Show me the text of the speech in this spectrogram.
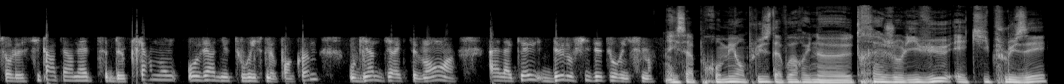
sur le site internet de Clermont tourisme.com ou bien directement à l'accueil de l'Office de tourisme. Et ça promet en plus d'avoir une euh, très jolie vue et qui plus est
